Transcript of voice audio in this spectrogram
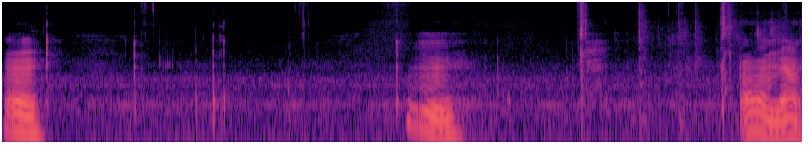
Hmm. Oh no.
